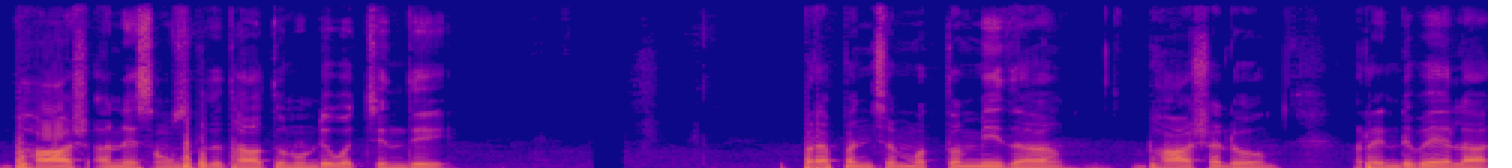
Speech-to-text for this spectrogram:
భాష్ అనే సంస్కృత ధాతు నుండి వచ్చింది. ప్రపంచం మొత్తం మీద భాషలో రెండు వేల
